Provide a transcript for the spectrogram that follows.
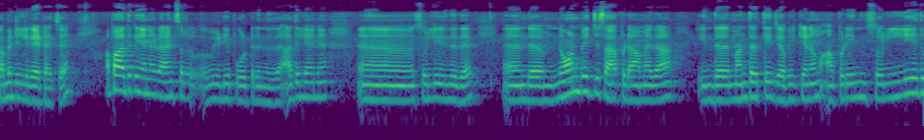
கமெண்டில் கேட்டாச்சு അപ്പോൾ அதுக்கு ഞാനൊരു ആൻസർ വീഡിയോ போட்டிருந்தது அதில் என்ன அஹ், சொல்லியிருந்தது அஹ், இந்த நான்வெஜ் சாப்பிடாம தான் இந்த மந்திரத்தை ஜபிக்கணும் அப்படின்னு சொல்லியது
